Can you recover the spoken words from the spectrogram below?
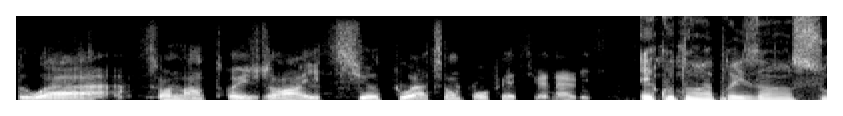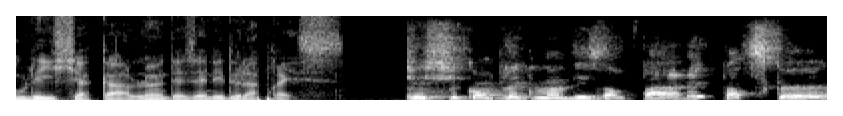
doit à son entre-gens et surtout à son professionnalisme. Écoutons à présent Souley Isiaka, l'un des aînés de la presse. Je suis complètement désemparé parce que,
